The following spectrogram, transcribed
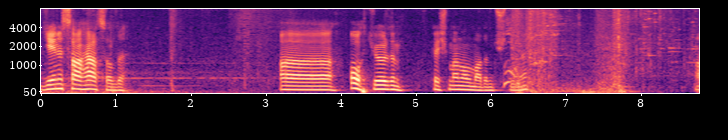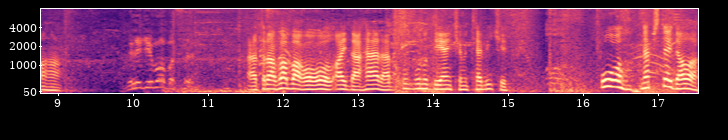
Yeni sahə açıldı. Aa, oh, gördüm. Peşman olmadım düşdüyümə. Aha. Ətrafa bax oğul. Ay da, hə də. Bu, bunu deyən kimi təbii ki. Oh, nə pisdəydi hala.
